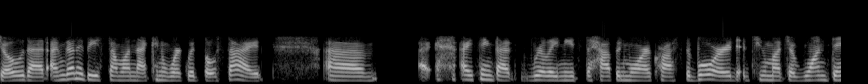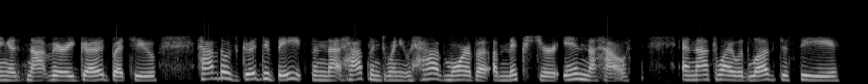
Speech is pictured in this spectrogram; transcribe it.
show that I'm going to be someone that can work with both sides. Um, I, think that really needs to happen more across the board. Too much of one thing is not very good, but to have those good debates, and that happens when you have more of a, a mixture in the House. And that's why I would love to see.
